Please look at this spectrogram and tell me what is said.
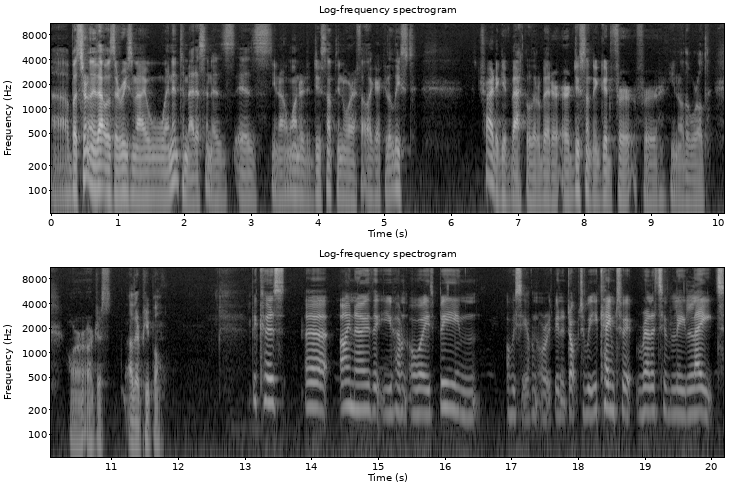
uh, but certainly that was the reason I went into medicine is, is, you know, I wanted to do something where I felt like I could at least try to give back a little bit or, or do something good for, for, you know, the world or, or just other people. Because uh, I know that you haven't always been, obviously you haven't always been a doctor, but you came to it relatively late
